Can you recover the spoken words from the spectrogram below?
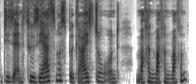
diese Enthusiasmus, Begeisterung und machen, machen, machen,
